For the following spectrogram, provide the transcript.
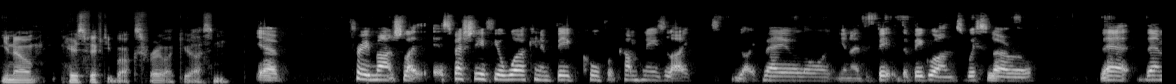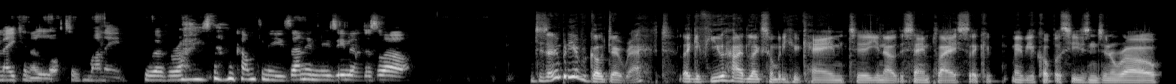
you know, here's fifty bucks for like your lesson." Yeah, pretty much. Like, especially if you're working in big corporate companies like like Vail or you know the big the big ones, Whistler, or they're they're making a lot of money. Whoever owns them companies, and in New Zealand as well does anybody ever go direct? Like if you had like somebody who came to, you know, the same place, like maybe a couple of seasons in a row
